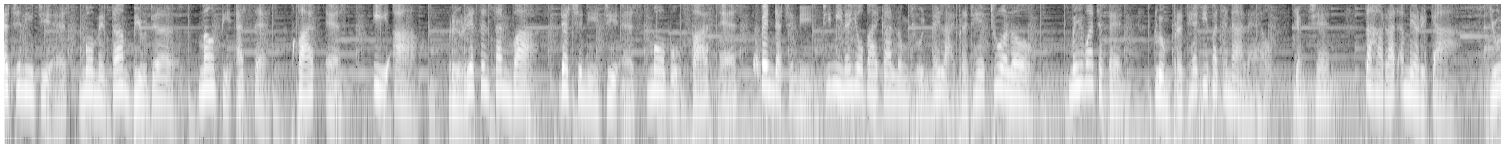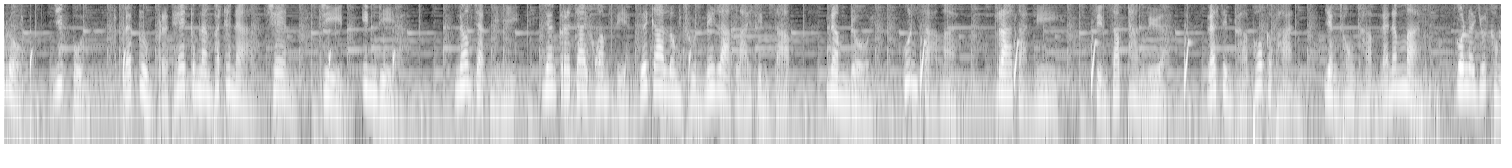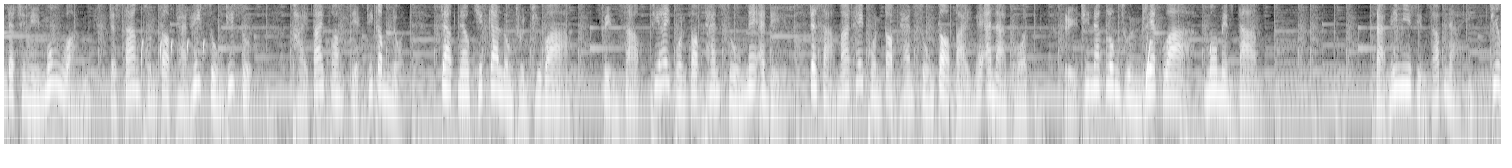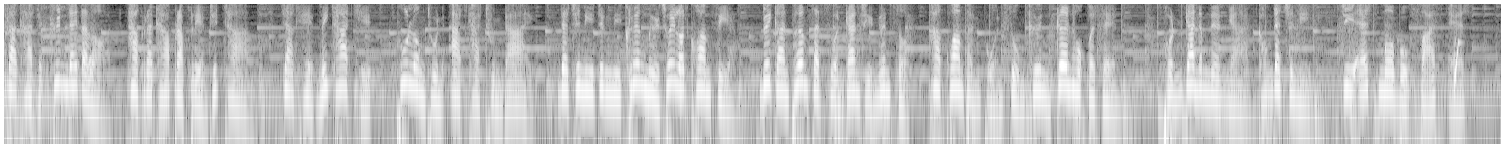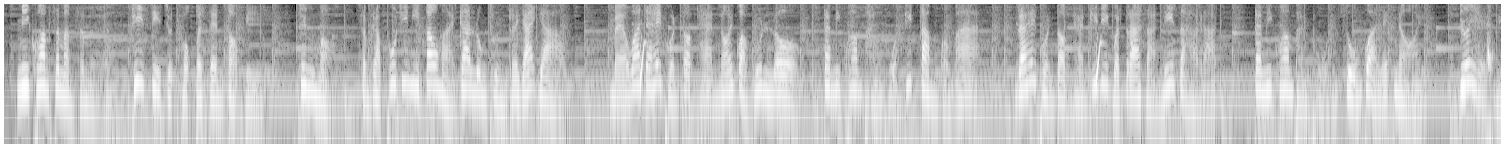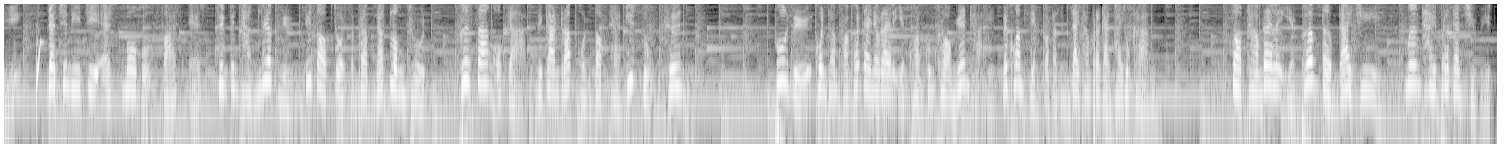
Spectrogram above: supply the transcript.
ดัชนี GS Momentum Builder Multi Asset 5S ER หรือเรียกสั้นๆว่า ดัชนี GS m o b u 5S เป็นดัชนีที่มีนโยบายการลงทุนในหลายประเทศทั่วโลก ไม่ว่าจะเป็นกลุ่มประเทศที่พัฒนาแล้ว อย่างเช่น สหรัฐอเมริกา ยุโรป ญี่ปุ่น และกลุ่มประเทศกำลังพัฒนา เช่น จีน อินเดีย นอกจากนี้ยังกระจายความเสี่ยงด้วยการลงทุนในหลากหลายสินทรัพย์นำโดย หุ้นสามัญตราสารหนี้ สินทรัพย์ทางเลือก และสินค้าโภคภัณฑ์อย่างทองคำและน้ำมัน กลยุทธ์ของดัชนีมุ่งหวัง จะสร้างผลตอบแทนให้สูงที่สุด ภายใต้ความเสี่ยงที่กำหนด จากแนวคิดการลงทุนที่ว่า สินทรัพย์ที่ให้ผลตอบแทนสูงในอดีต จะสามารถให้ผลตอบแทนสูงต่อไปในอนาคต หรือที่นักลงทุนเรียกว่าโมเมนตัมแต่ไม่มีสินทรัพย์ไหนที่ราคาจะขึ้นได้ตลอด หากราคาปรับเปลี่ยนทิศทาง จากเหตุไม่คาดคิด ผู้ลงทุนอาจขาดทุนได้ ดัชนีจึงมีเครื่องมือช่วยลดความเสี่ยง ด้วยการเพิ่มสัดส่วนการถือเงินสด หากความผันผวนสูงขึ้นเกิน 6%ผลการดำเนินงานของดัชนี GS Mobile 5S มีความสม่ำเสมอที่ 4.6%ต่อปี จึงเหมาะสำหรับผู้ที่มีเป้าหมายการลงทุนระยะยาว แม้ว่าจะให้ผลตอบแทนน้อยกว่าหุ้นโลก แต่มีความผันผวนที่ต่ำกว่ามาก และให้ผลตอบแทนที่ดีกว่าตราสารหนี้สหรัฐ แต่มีความผันผวนสูงกว่าเล็กน้อย ด้วยเหตุนี้ ดัชนี GS Mobile 5S จึงเป็นทางเลือกหนึ่งที่ตอบโจทย์สำหรับนักลงทุน เพื่อสร้างโอกาสในการรับผลตอบแทนที่สูงขึ้น ผู้ซื้อควรทำความเข้าใจในรายละเอียดความคุ้มครองเงื่อนไข และความเสี่ยงก่อนตัดสินใจทำประกันภัยทุกครั้ง สอบถามรายละเอียดเพิ่มเติมได้ที่ เมืองไทยประกันชีวิต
